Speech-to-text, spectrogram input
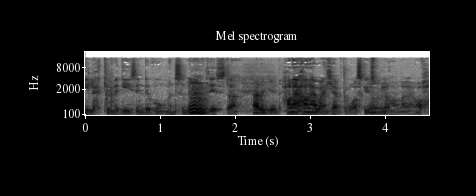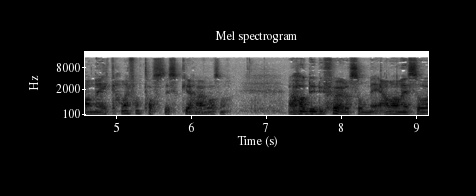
i Lucky McGee's In The Woman, som i sted. Han er, han er jo en kjempebra skuespiller, han er. Og han er, han er fantastisk her, altså. Ja, han, du, du føler så med han, han er så...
